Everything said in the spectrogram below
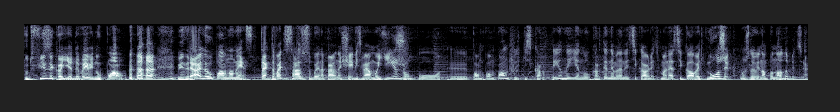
тут фізика є, диви, він упав. він реально упав на низ. Так, давайте зразу з собою, напевно, ще й візьмемо їжу, бо е, пам-пам-пам, тут якісь картини є. Ну, картини мене не цікавлять. Мене цікавить ножик, можливо, нам понадобиться.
